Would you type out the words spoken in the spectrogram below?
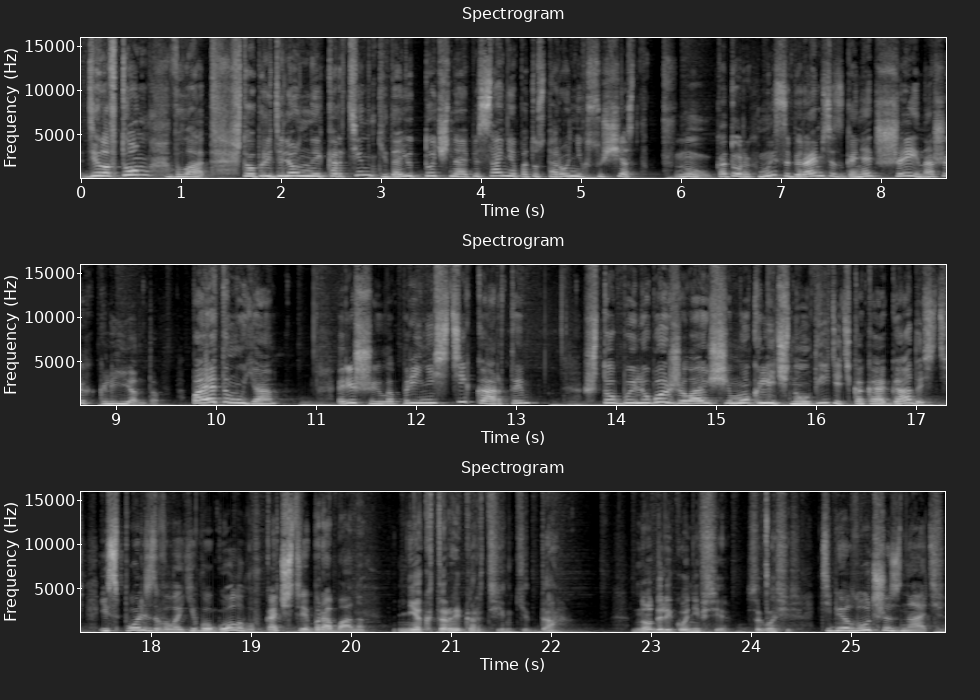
Дело в том, Влад, что определенные картинки дают точное описание потусторонних существ, ну, которых мы собираемся сгонять с шеи наших клиентов. Поэтому я решила принести карты, чтобы любой желающий мог лично увидеть, какая гадость использовала его голову в качестве барабана. Некоторые картинки, да. Но далеко не все, согласись. Тебе лучше знать.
